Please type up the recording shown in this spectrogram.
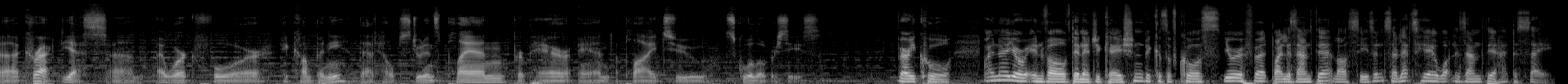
Uh, correct, yes. Um, I work for a company that helps students plan, prepare, and apply to school overseas. Very cool. I know you're involved in education because, of course, you were referred by Lysanthia last season, so let's hear what Lysanthia had to say.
